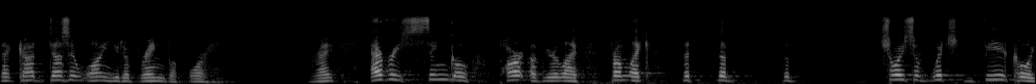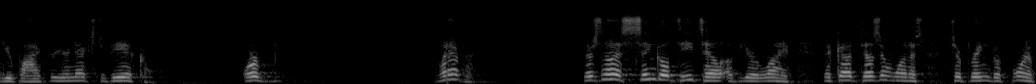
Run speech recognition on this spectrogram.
that God doesn't want you to bring before Him. All right? Every single part of your life, from like the, the the choice of which vehicle you buy for your next vehicle or whatever. There's not a single detail of your life that God doesn't want us to bring before Him.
